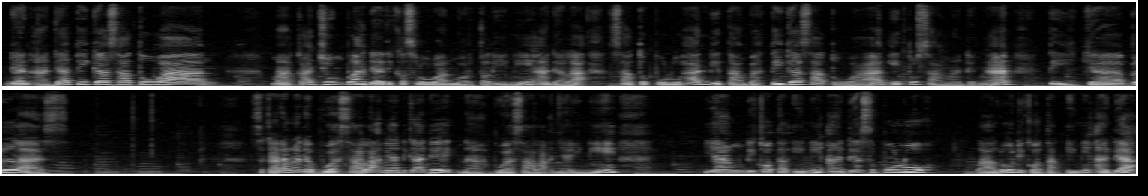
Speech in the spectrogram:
dan ada tiga satuan. Maka jumlah dari keseluruhan wortel ini adalah satu puluhan ditambah tiga satuan itu sama dengan 13. Sekarang ada buah salak nih adik-adik. Nah, buah salaknya ini yang di kotak ini ada 10. Lalu di kotak ini ada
